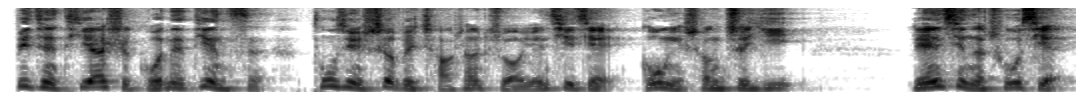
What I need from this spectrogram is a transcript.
毕竟 TI 是国内电子通讯设备厂商主要元器件供应商之一，联信的出现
